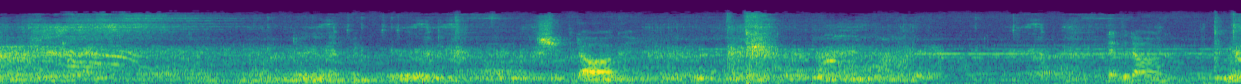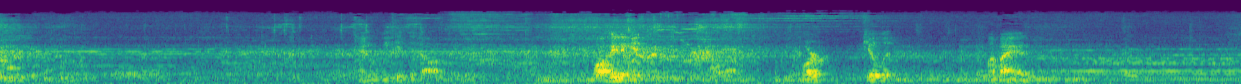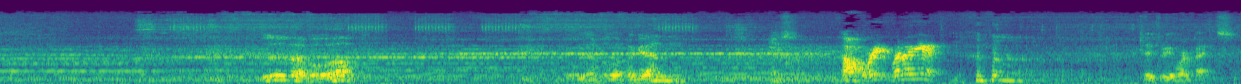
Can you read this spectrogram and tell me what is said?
Shoot the dog. Hit the dog. And we get the dog. While hitting it. Or kill it. My bad. Level up. Level up again. Nice. Oh, wait, what'd I get? Two, three Warg packs.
